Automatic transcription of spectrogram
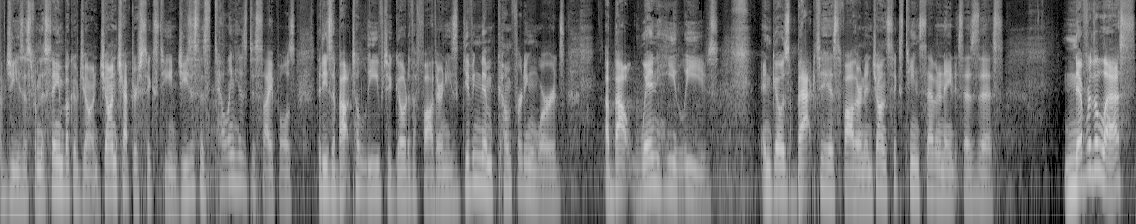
of Jesus from the same book of John, John chapter 16. Jesus is telling his disciples that he's about to leave to go to the Father, and he's giving them comforting words about when he leaves and goes back to his Father. And in John 16, 7 and 8, it says this Nevertheless,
